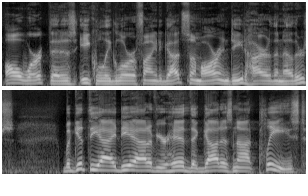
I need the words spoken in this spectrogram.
all work that is equally glorifying to God. Some are indeed higher than others. But get the idea out of your head that God is not pleased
